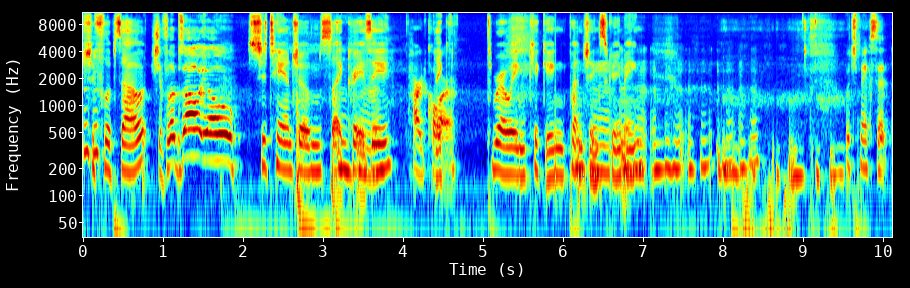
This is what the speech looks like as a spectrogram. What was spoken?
She flips out. She flips out, yo. She tantrums like crazy. Hardcore. Like throwing, kicking, punching, screaming. which makes it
